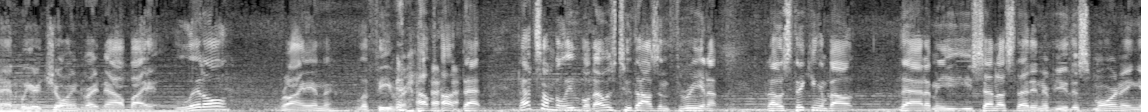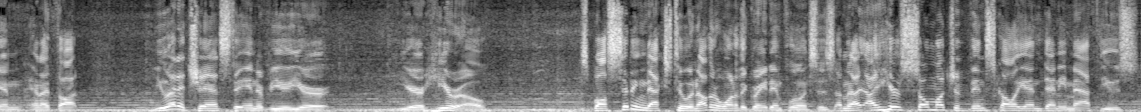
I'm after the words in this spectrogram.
And we are joined right now by little Ryan Lefebvre. How about that? That's unbelievable. That was 2003, and I, and I was thinking about that. I mean, you, you sent us that interview this morning, and, and I thought you had a chance to interview your your hero while sitting next to another one of the great influences. I mean, I, I hear so much of Vin Scully and Denny Matthews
